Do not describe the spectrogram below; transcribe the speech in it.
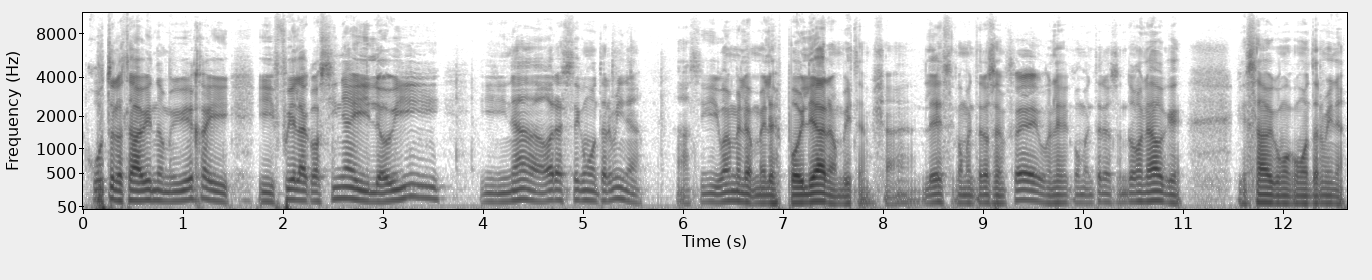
justo lo estaba viendo mi vieja y, y fui a la cocina y lo vi y nada, ahora sé cómo termina. Así que igual me lo, me lo spoilearon, ¿viste? Ya lees comentarios en Facebook, lees comentarios en todos lados que, que sabe cómo, cómo termina.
